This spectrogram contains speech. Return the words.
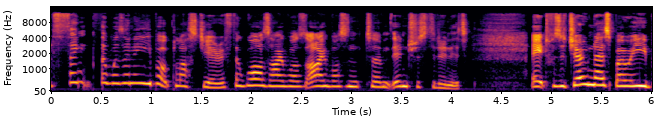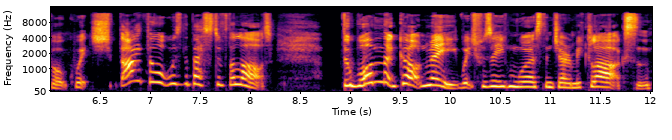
think there was an ebook last year. If there was, I was I wasn't um, interested in it. It was a Jo Nesbø ebook, which I thought was the best of the lot. The one that got me, which was even worse than Jeremy Clarkson.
